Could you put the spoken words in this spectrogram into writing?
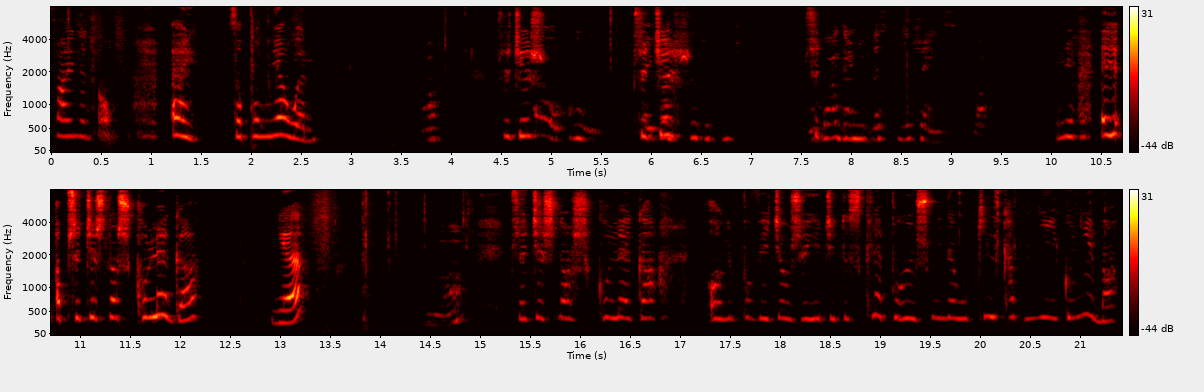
Fajny dom. Ej, zapomniałem. Przecież, przecież. Uwaga, niebezpieczeństwa. Nie, ej, a przecież nasz kolega, nie? No. Przecież nasz kolega On powiedział, że jedzie do sklepu, już minęło kilka dni i go nie ma.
